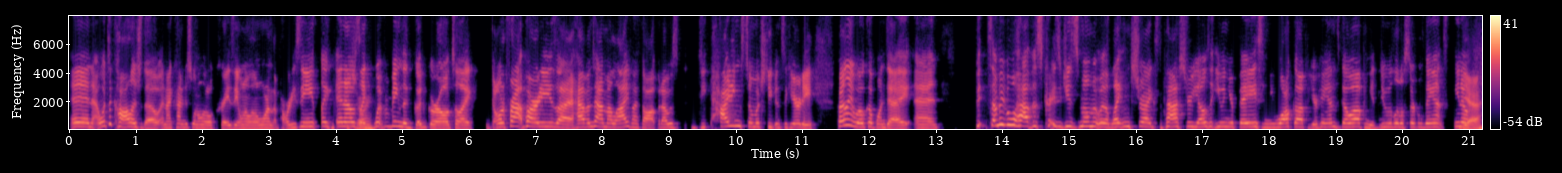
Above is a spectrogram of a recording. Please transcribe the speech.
And I went to college though, and I kind of just went a little crazy. I went a little more on the party scene. Like, and I was sure. like, went from being the good girl to like going to frat parties. I haven't had my life, I thought, but I was de- hiding so much deep insecurity. Finally, I woke up one day and some people will have this crazy Jesus moment where the lightning strikes, the pastor yells at you in your face, and you walk up, your hands go up, and you do a little circle dance. You know, yeah.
